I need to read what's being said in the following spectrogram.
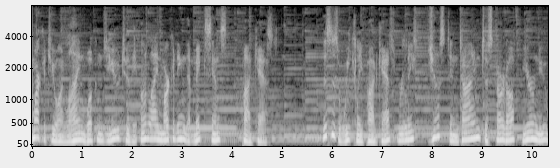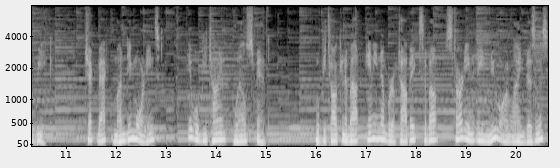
Market You Online welcomes you to the Online Marketing That Makes Sense podcast. This is a weekly podcast released just in time to start off your new week. Check back Monday mornings. It will be time well spent. We'll be talking about any number of topics about starting a new online business,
